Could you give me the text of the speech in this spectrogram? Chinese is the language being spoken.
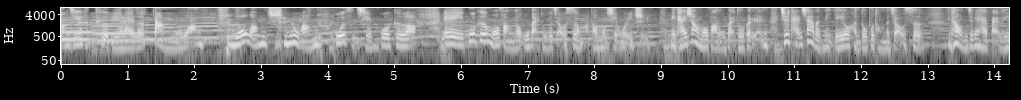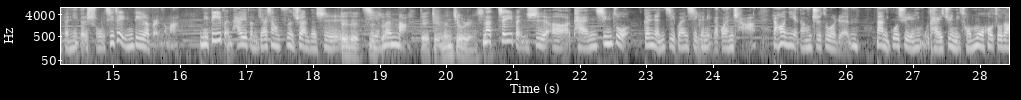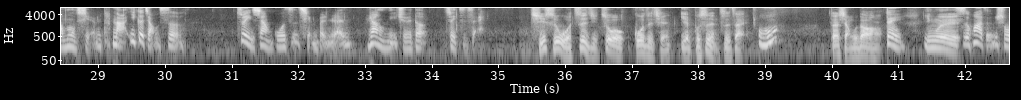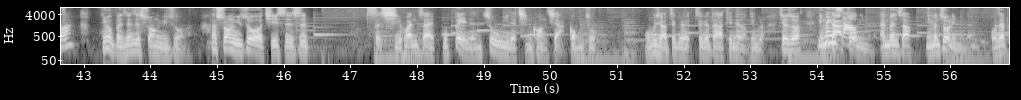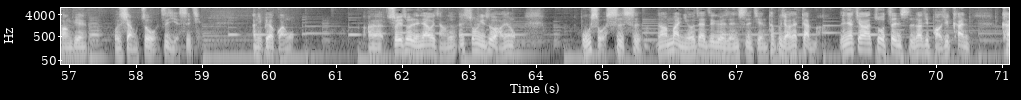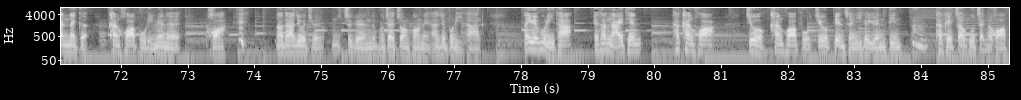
房今天很特别，来了大魔王，魔王之王 郭子乾郭哥哦，哎，郭哥模仿了五百多个角色嘛，到目前为止，你台上模仿了五百多个人，其实台下的你也有很多不同的角色。你看我们这边还摆了一本你的书，其实这已经第二本了嘛。你第一本它一本比较像自传的是对对解闷嘛，对解闷救人。那这一本是呃谈星座跟人际关系跟你的观察，然后你也当制作人。那你过去演舞台剧，你从幕后做到幕前，哪一个角色最像郭子乾本人，让你觉得最自在？其实我自己做郭子乾也不是很自在哦，大家想不到啊。对，因为此话怎么说？因为我本身是双鱼座嘛。那双鱼座其实是是喜欢在不被人注意的情况下工作，我不晓得这个这个大家听得懂听不懂？就是说你们大家做你们的，哎闷骚，你们做你们的，我在旁边，我是想做我自己的事情，啊你不要管我，呃所以说人家会讲说，哎双鱼座好像无所事事，然后漫游在这个人世间，他不晓得在干嘛，人家叫他做正事，他去跑去看，看那个看花圃里面的花。然后大家就会觉得，嗯，这个人都不在状况内，他就不理他了。他越不理他，哎，他哪一天他看花，结果看花圃，结果变成一个园丁，嗯，他可以照顾整个花圃。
